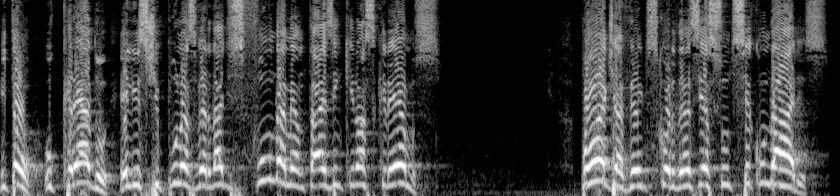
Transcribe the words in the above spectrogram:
Então, o credo, ele estipula as verdades fundamentais em que nós cremos. Pode haver discordância em assuntos secundários,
